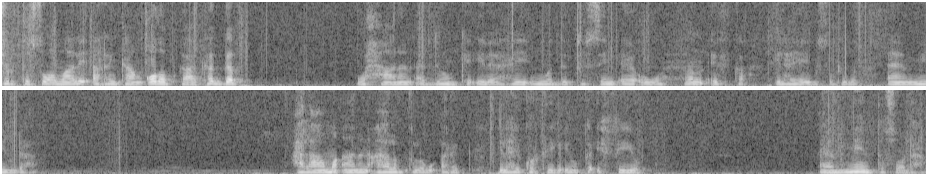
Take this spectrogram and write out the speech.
jirto soomaali arrinkan qodobkaa ka gad waxaanan adduunka ilaahay ummadda tusin ee ugu xun ifka ilaahay ha igu soo rido. Aamiin dhaha calaamo aanan caalamka lagu arag ilaahay korkayga inuu ka ifiyo. Aamiinta soo dhaha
